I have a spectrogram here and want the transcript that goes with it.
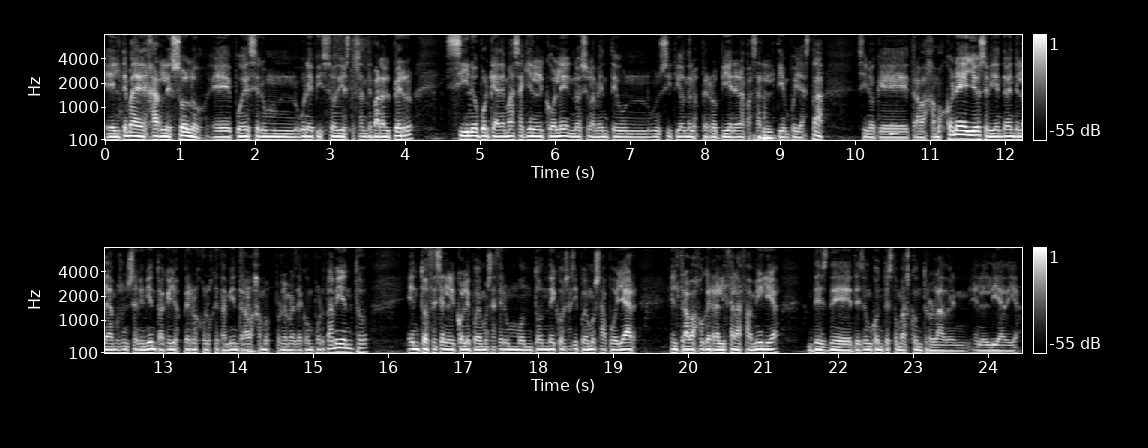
el tema de dejarle solo eh, puede ser un, episodio estresante para el perro, sino porque además aquí en el cole no es solamente un, sitio donde los perros vienen a pasar el tiempo y ya está, sino que trabajamos con ellos, evidentemente le damos un seguimiento a aquellos perros con los que también trabajamos problemas de comportamiento, entonces en el cole podemos hacer un montón de cosas y podemos apoyar el trabajo que realiza la familia desde, desde un contexto más controlado en el día a día.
